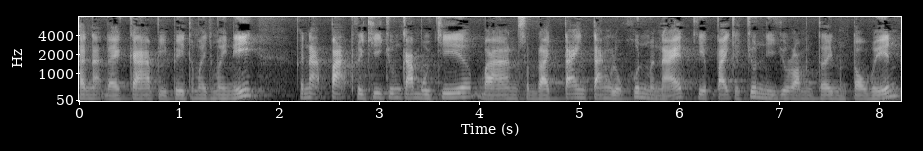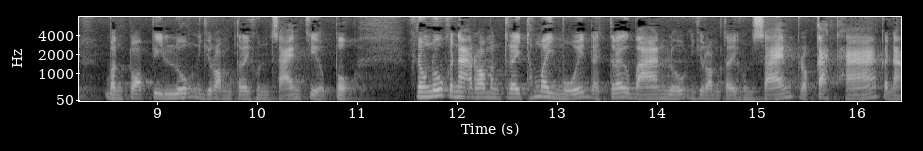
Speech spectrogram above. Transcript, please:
ខណៈដែលការពីពេលថ្មីថ្មីនេះគណៈបកប្រជាជនកម្ពុជា បានសម្រេចតែងតាំងលោកហ៊ុនម៉ាណែតជាបេក្ខជននាយករដ្ឋមន្ត្រីបន្តវេនបន្ទាប់ពីលោកនាយករដ្ឋមន្ត្រីហ៊ុនសែនជាឪពុកក្នុងនោះគណៈរដ្ឋមន្ត្រីថ្មីមួយដែលត្រូវបានលោកនាយរដ្ឋមន្ត្រីហ៊ុនសែនប្រកាសថាគណៈ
